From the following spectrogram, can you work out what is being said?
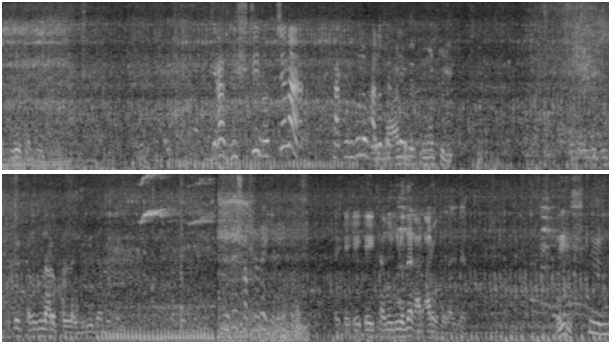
জুড়ে পুরো ঠাকুর যা বৃষ্টি হচ্ছে না ঠাকুরগুলো ভালো থাকলে আমাদের কোমর তুলি এই যে ঠাকুরের ঠাকুরগুলো আরও ভালো লাগবে এটা দেখে। কিন্তু স্বপ্নটা এখানেই এই- এই- ঠাকুরগুলো দেখ আর আরও ভালো লাগবে বুঝিস? হুম।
